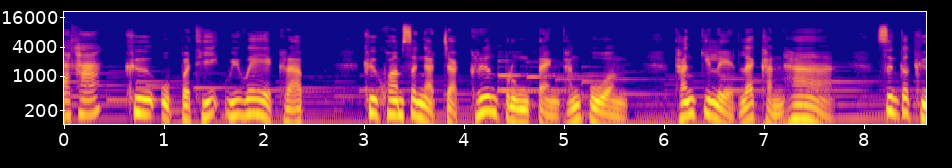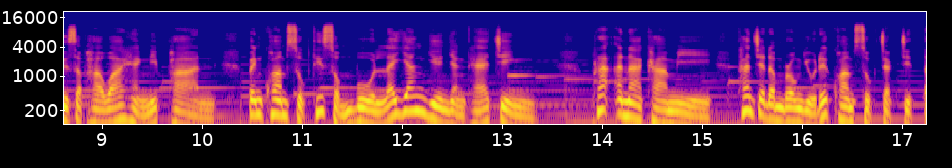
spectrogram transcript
ล่ะคะ คืออุปธิวิเวกครับ คือความสงัดจากเครื่องปรุงแต่งทั้งปวง ทั้งกิเลสและขันห้า ซึ่งก็คือสภาวะแห่งนิพพาน เป็นความสุขที่สมบูรณ์และยั่งยืนอย่างแท้จริง พระอนาคามีท่านจะดำรงอยู่ด้วยความสุขจากจิตต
